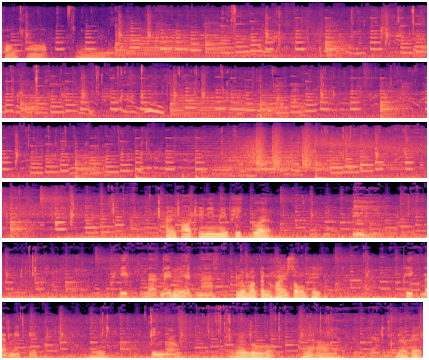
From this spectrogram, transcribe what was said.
ของชอบอืมหอยทอดที่นี่มีพริกด้วย พริกแบบไม่เผ็ดนะหรือมันเป็นหอยทรงพริก พริกแบบไม่เผ็ดอืมจริงเปล่าไม่รู้ไม่เอา เดี๋ยวเผ็ด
